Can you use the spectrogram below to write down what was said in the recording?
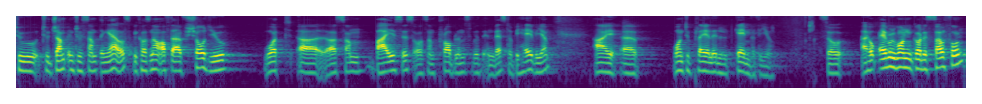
to, to jump into something else, because now after I've showed you what uh, are some biases or some problems with investor behavior, I uh, want to play a little game with you. So I hope everyone got a cell phone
